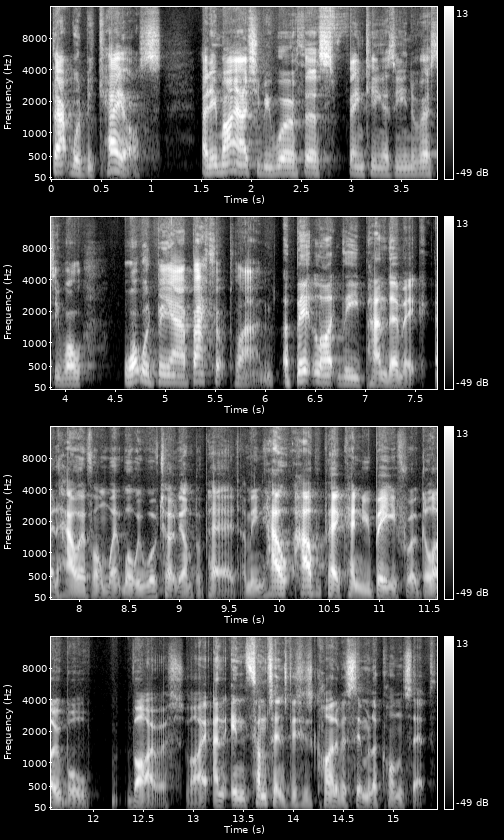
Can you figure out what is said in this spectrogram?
that would be chaos. And it might actually be worth us thinking as a university, well, what would be our backup plan? A bit like the pandemic and how everyone went, well, we were totally unprepared. I mean, how, how prepared can you be for a global virus, right? And in some sense, this is kind of a similar concept.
